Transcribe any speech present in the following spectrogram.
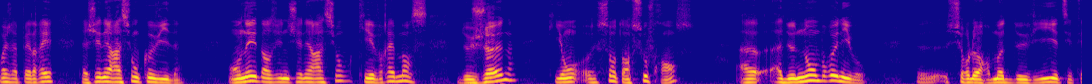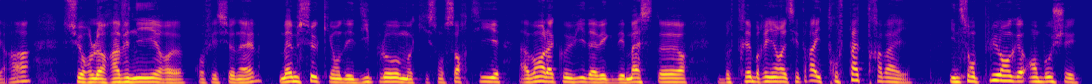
moi j'appellerais la génération Covid. On est dans une génération qui est vraiment de jeunes qui ont, sont en souffrance à de nombreux niveaux. Euh, sur leur mode de vie, etc., sur leur avenir euh, professionnel. Même ceux qui ont des diplômes, qui sont sortis avant la Covid avec des masters très brillants, etc., ils ne trouvent pas de travail. Ils ne sont plus embauchés.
